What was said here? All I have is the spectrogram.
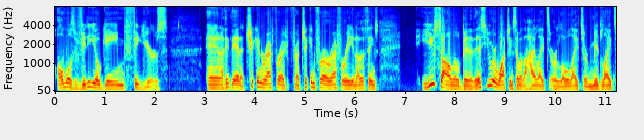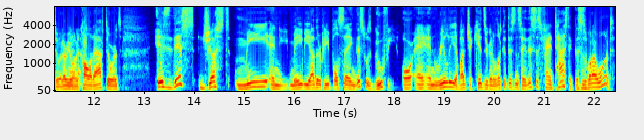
almost video game figures and I think they had a chicken ref for a, for a chicken for a referee and other things. You saw a little bit of this. You were watching some of the highlights or lowlights or midlights or whatever you want to call it afterwards. Is this just me and maybe other people saying this was goofy, or and really a bunch of kids are going to look at this and say this is fantastic. This is what I want.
